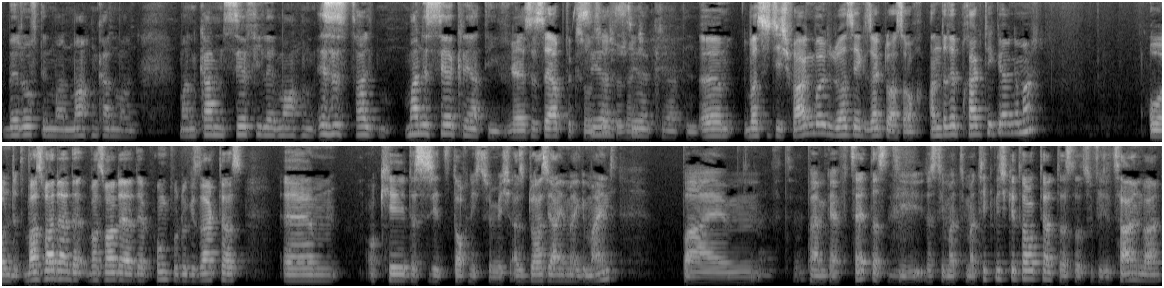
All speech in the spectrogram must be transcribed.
Beruf, den man machen kann. Man, man kann sehr viele machen. Es ist halt, man ist sehr kreativ. Ja, es ist sehr Sehr, abwechslungsreich sehr wahrscheinlich. kreativ. Ähm, was ich dich fragen wollte, du hast ja gesagt, du hast auch andere Praktika gemacht. Und was war da, der- was war der, der Punkt, wo du gesagt hast, ähm, okay, das ist jetzt doch nichts für mich? Also du hast ja einmal gemeint, beim, beim Kfz, dass die, dass die Mathematik nicht getaugt hat, dass da zu viele Zahlen waren.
